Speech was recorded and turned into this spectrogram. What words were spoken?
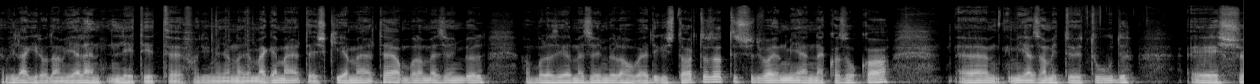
világirodalmi jelenlétét, hogy úgy mondjam, nagyon megemelte és kiemelte abból a mezőnyből, abból az élmezőnyből, ahova eddig is tartozott, és hogy vajon mi ennek az oka, mi az, amit ő tud, és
